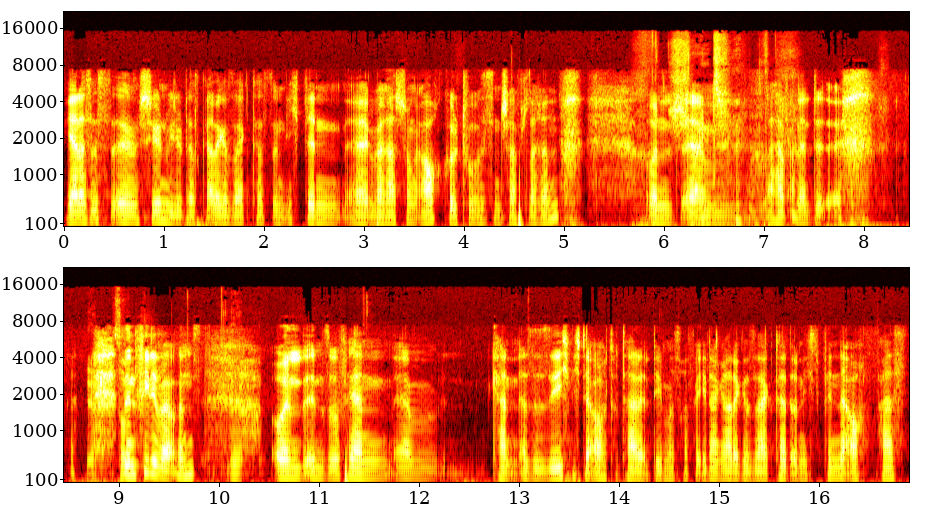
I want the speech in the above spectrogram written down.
Ja, das ist äh, schön, wie du das gerade gesagt hast. Und ich bin äh, Überraschung auch Kulturwissenschaftlerin und ähm, hab eine, ja, sind viele bei uns. Ja. Und insofern ähm, kann, also sehe ich mich da auch total in dem, was Raffaela gerade gesagt hat. Und ich finde auch fast,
